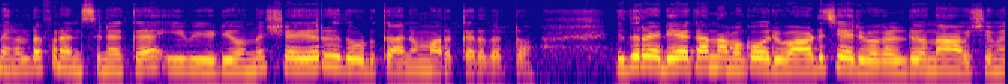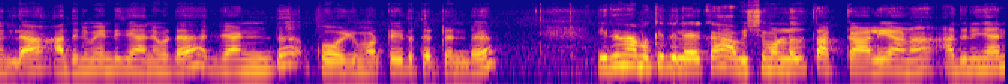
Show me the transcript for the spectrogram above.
നിങ്ങളുടെ ഫ്രണ്ട്സിനൊക്കെ ഈ വീഡിയോ ഒന്ന് ഷെയർ ചെയ്ത് കൊടുക്കാനും മറക്കരുത് കേട്ടോ ഇത് റെഡിയാക്കാൻ നമുക്ക് ഒരുപാട് ചേരുവകളുടെ ഒന്നും ആവശ്യമില്ല. അതിനുവേണ്ടി ഞാനിവിടെ രണ്ട് കോഴിമുട്ട എടുത്തിട്ടുണ്ട്. ഇനി നമുക്കിതിലേക്ക് ആവശ്യമുള്ളത് തക്കാളിയാണ്. അതിന് ഞാൻ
